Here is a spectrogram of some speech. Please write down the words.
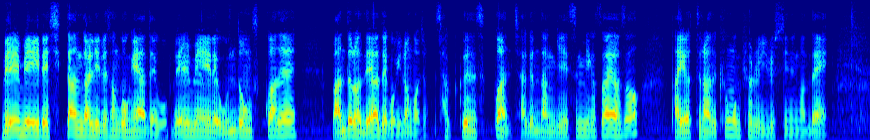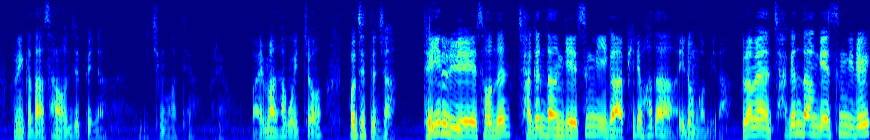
매일매일의 식단 관리를 성공해야 되고 매일매일의 운동 습관을 만들어내야 되고 이런 거죠. 작은 습관, 작은 단계의 승리가 쌓여서 다이어트라는 큰 목표를 이룰 수 있는 건데 그러니까 나 살 언제 빼냐 미친 것 같아요. 그래요. 말만 하고 있죠. 어쨌든 자 대의를 위해서는 작은 단계의 승리가 필요하다 이런 겁니다. 그러면 작은 단계의 승리를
